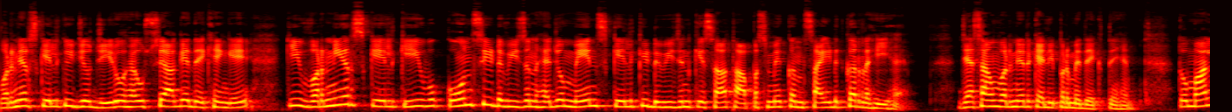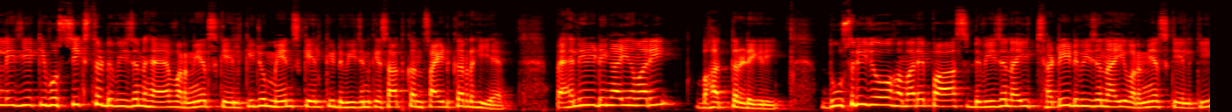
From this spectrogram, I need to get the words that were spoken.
वर्नियर स्केल की जो ज़ीरो है, उससे आगे देखेंगे कि वर्नियर स्केल की वो कौन सी डिवीज़न है जो मेन स्केल की डिवीज़न के साथ आपस में कंसाइड कर रही है। जैसा हम वर्नियर कैलिपर में देखते हैं। तो मान लीजिए कि वो सिक्स डिवीज़न है वर्नियर स्केल की, जो मेन स्केल की डिवीज़न के साथ कंसाइड कर रही है। पहली रीडिंग आई हमारी बहत्तर डिग्री। दूसरी जो हमारे पास डिवीज़न आई, छठी डिवीज़न आई वर्नियर स्केल की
